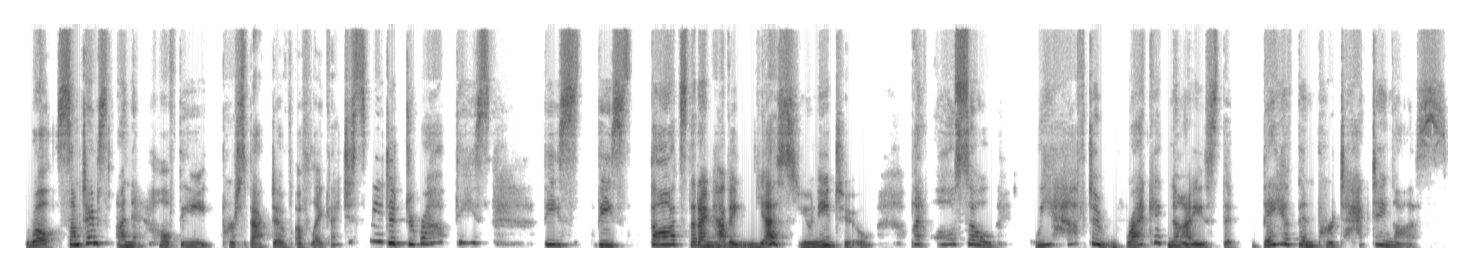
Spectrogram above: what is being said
well, sometimes unhealthy perspective of like, I just need to drop these, these, these thoughts that I'm having. Yes, you need to, but also we have to recognize that they have been protecting us.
